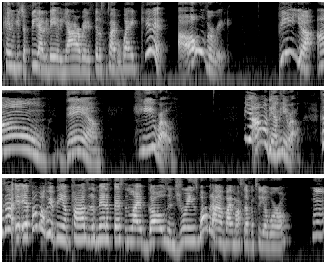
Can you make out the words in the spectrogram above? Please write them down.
can't even get your feet out of bed and y'all already feeling some type of way. Get over it. Be your own damn hero. Be your own damn hero. Cause I, if I'm over here being positive, manifesting life goals and dreams, why would I invite myself into your world? Hmm.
